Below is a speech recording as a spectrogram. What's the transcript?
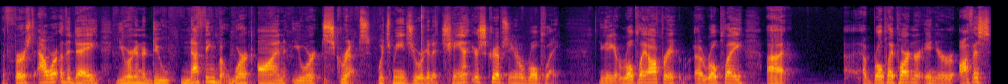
the first hour of the day, you are going to do nothing but work on your scripts, which means you are going to chant your scripts and you're going to role play. You're going to get role play offer, a role play, uh, a role play partner in your office.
